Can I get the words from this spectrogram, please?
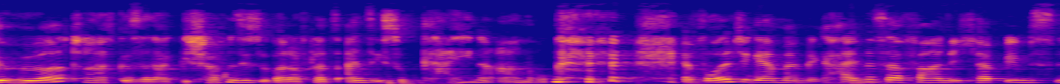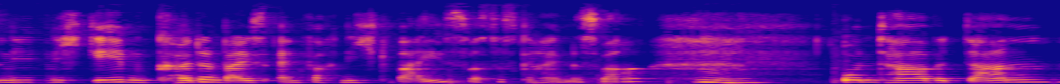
gehört und hat gesagt, wie schaffen Sie es überall auf Platz 1? Ich so, keine Ahnung. er wollte gerne mein Geheimnis erfahren. Ich habe ihm es nie, nicht geben können, weil ich es einfach nicht weiß, was das Geheimnis war. Mhm. Und habe dann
